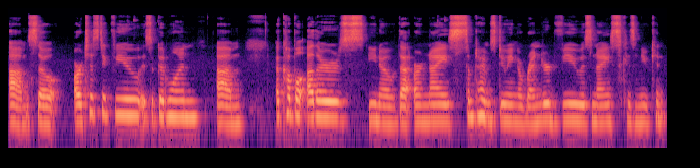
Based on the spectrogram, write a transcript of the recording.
Um, so artistic view is a good one. Um, a couple others, you know, that are nice. Sometimes doing a rendered view is nice because then you can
